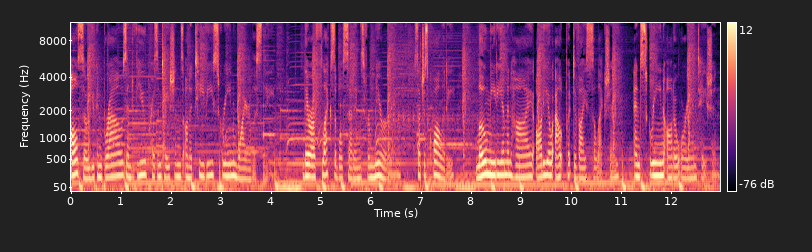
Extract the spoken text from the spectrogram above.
Also, you can browse and view presentations on a TV screen wirelessly. There are flexible settings for mirroring, such as quality, low, medium, and high audio output device selection, and screen auto orientation.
